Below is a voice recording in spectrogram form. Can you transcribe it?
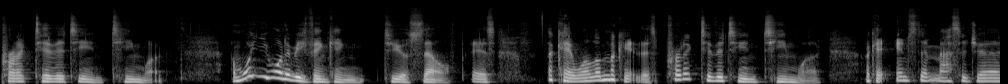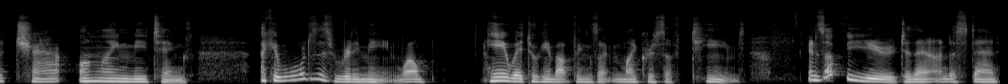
productivity and teamwork. And what you want to be thinking to yourself is, okay, well, I'm looking at this productivity and teamwork. Okay, instant messenger, chat, online meetings. Okay, well, what does this really mean? Well, here we're talking about things like Microsoft Teams. And it's up for you to then understand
